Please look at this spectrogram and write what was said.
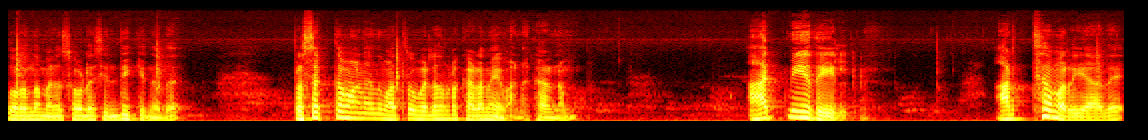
തുറന്ന മനസ്സോടെ ചിന്തിക്കുന്നത് പ്രസക്തമാണ് എന്ന് മാത്രമല്ല നമ്മുടെ കടമയുമാണ്. കാരണം ആത്മീയതയിൽ അർത്ഥമറിയാതെ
